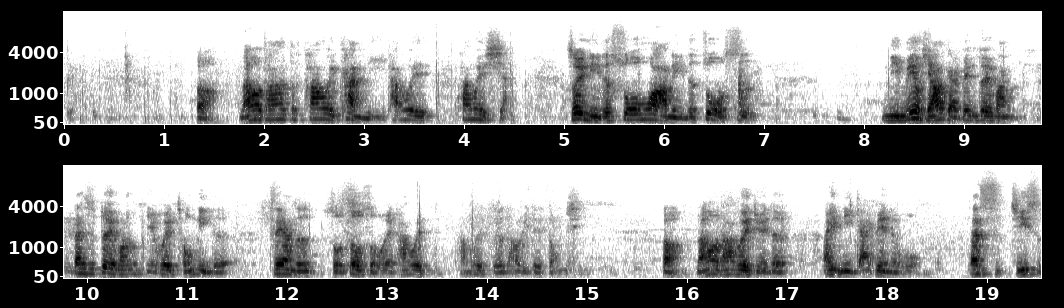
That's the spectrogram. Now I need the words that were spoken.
变，啊，然后他他会看你，他会他会想，所以你的说话，你的做事，你没有想要改变对方，但是对方也会从你的这样的所作所为，他会他会得到一些东西，啊，然后他会觉得，哎，你改变了我，但是即使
